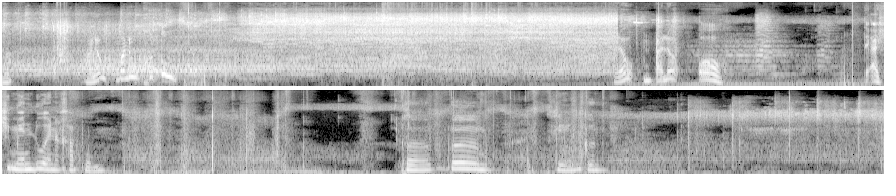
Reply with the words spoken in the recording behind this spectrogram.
ครับมาแล้วมาแล้วเข้าตู้ไปแล้วมันไปแล้วโอ้ อาชิเมนด้วยนะครับผมก็เพิ่มเสียงก่อนไป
